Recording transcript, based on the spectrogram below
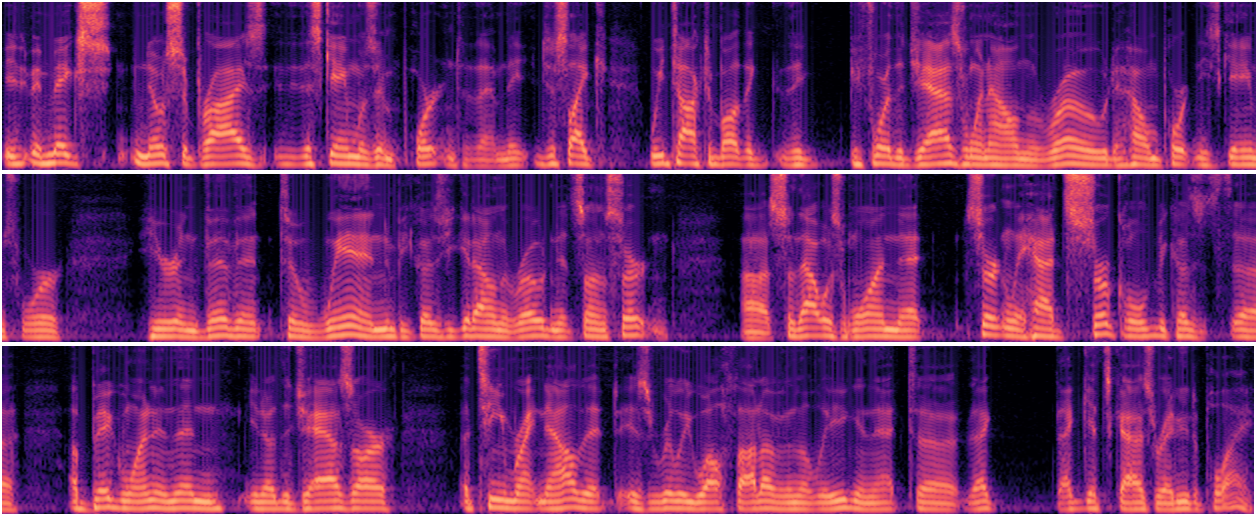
it, it, makes no surprise this game was important to them. They, just like we talked about the, the before the Jazz went out on the road, how important these games were here in Vivint to win because you get out on the road and it's uncertain. Uh, so that was one that certainly had circled because it's uh, a big one. And then you know the Jazz are a team right now that is really well thought of in the league, and that uh, that that gets guys ready to play.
